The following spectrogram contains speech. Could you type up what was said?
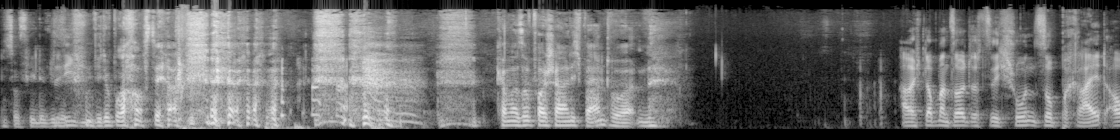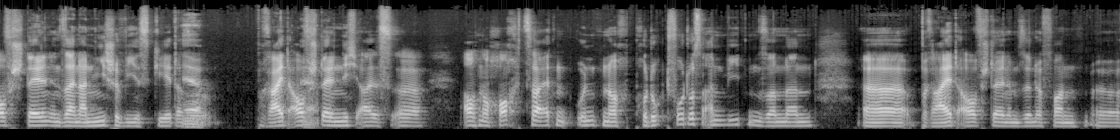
So viele, wie, du, wie du brauchst, ja. Kann man so pauschal nicht beantworten. Aber ich glaube, man sollte sich schon so breit aufstellen in seiner Nische, wie es geht. Also Ja. breit aufstellen, nicht als äh, auch noch Hochzeiten und noch Produktfotos anbieten, sondern äh, breit aufstellen im Sinne von äh,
